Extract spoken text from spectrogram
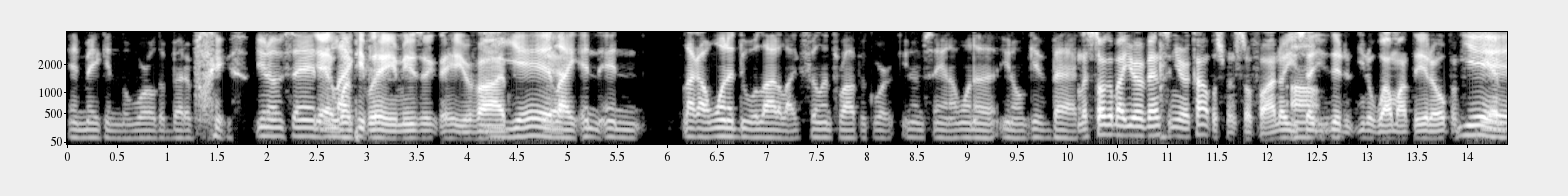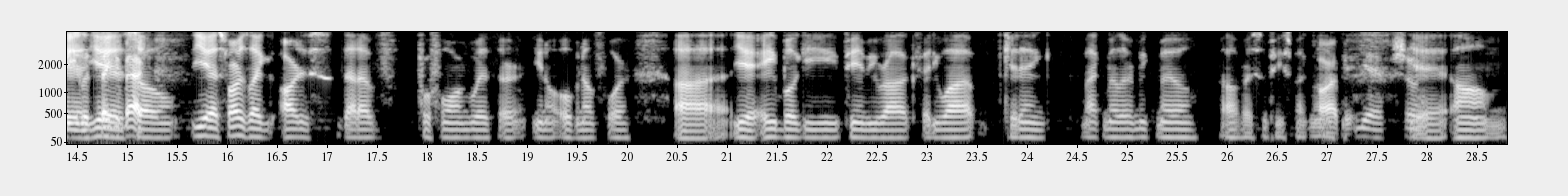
in making the world a better place. You know what I'm saying? Yeah, And, when like, people hear your music, they hear your vibe. Yeah, Yeah. like and and like I want to do a lot of like philanthropic work. You know what I'm saying? I want to you know give back. Let's talk about your events and your accomplishments so far. I know you said Um, you did, you know, Wellmont Theater open for yeah, PNB. Let's yeah. take it back. So yeah, as far as like artists that I've performed with or you know opened up for. Uh, yeah, A Boogie, PNB Rock, Fetty Wap, Kid Ink, Mac Miller, Meek Mill. Oh, rest in peace, Mac Miller. R.I.P. Yeah, for sure. Yeah, um,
